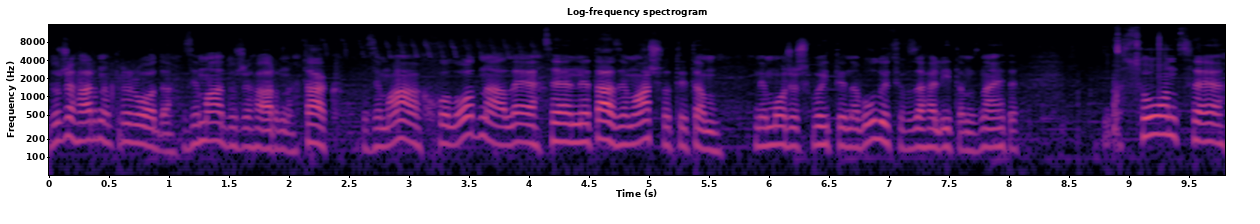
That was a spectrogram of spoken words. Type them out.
дуже гарна природа. Зима дуже гарна. Так, зима холодна, але це не та зима, що ти там не можеш вийти на вулицю взагалі. Там, знаєте, сонце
